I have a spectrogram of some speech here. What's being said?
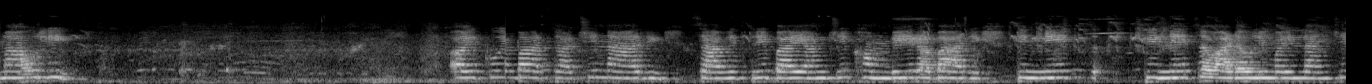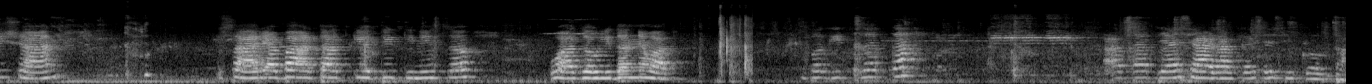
माऊली ऐकू भारताची नारी सावित्रीबाई आमची खंबीर बारी तिनेच तिनेच वाढवली महिलांची शान. साऱ्या भारतात कीर्ती तिनेच वाजवली. धन्यवाद. बघितलं का? आता त्या शाळा कशा शिकवता?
